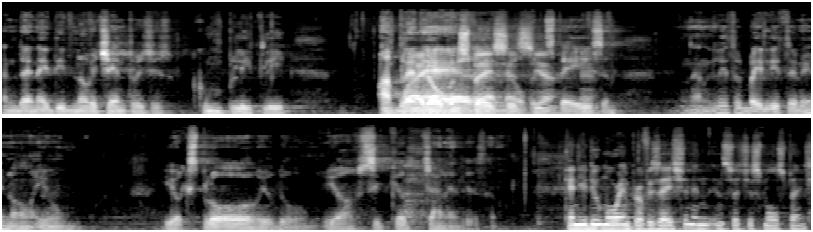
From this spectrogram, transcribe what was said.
and then I did Novecento, which is completely Wide open air and spaces, open yeah, space, And, and little by little, you know, you you explore, you do your secret challenges. Can you do more improvisation in, in such a small space?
